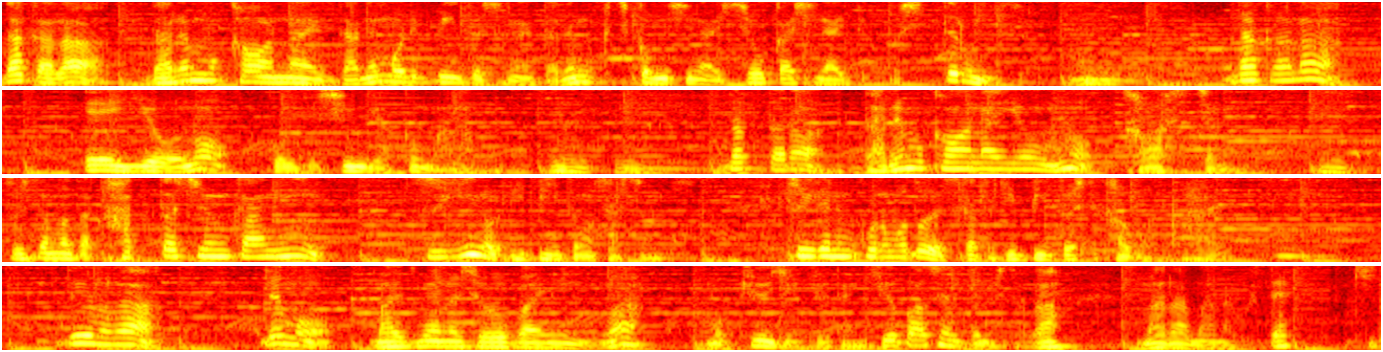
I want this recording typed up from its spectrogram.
だから誰も買わない誰もリピートしない誰も口コミしない紹介しないってことを知ってるんですよ。だから営業のこういう心理学を学ぶんです。うんうん。だったら誰も買わないようなのを買わしちゃうんです。そしてまた買った瞬間に次のリピートもさせちゃうんです。ついでにこれもどうですかってリピートして買うわけ。はっていうのがでも真面目な商売人はもう99.9%の人が学ばなくてきっ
